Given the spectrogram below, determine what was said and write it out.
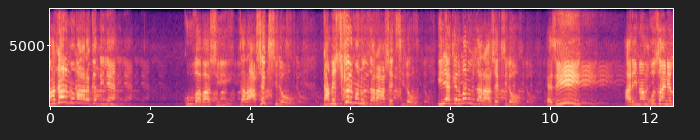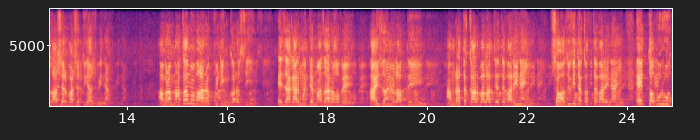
মাজার মুবারকে দিলেন। কুবাবাসী যারা আশেক ছিল, দামেস্কের মানুষ যারা আশেক ছিল, ইরাকের মানুষ যারা আশেক ছিল এজিদ আর ইমাম হুসাইনের লাশের পাশে তুই আসবি না। আমরা মাথা মোবারক ফিটিং করেছি। এই জায়গার মধ্যে মাজার হবে। হাই জয়নুল আবদিন, আমরা তো কারবালার যেতে পারি নাই, সহযোগিতা করতে পারি নাই। এই তবুরুক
